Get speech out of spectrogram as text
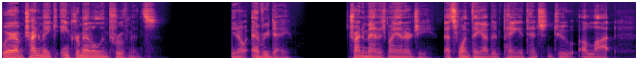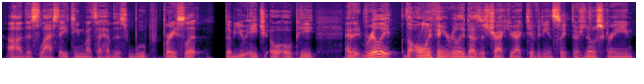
where I'm trying to make incremental improvements, you know, every day, trying to manage my energy. That's one thing I've been paying attention to a lot uh, this last 18 months. I have this Whoop bracelet, W H O O P, and it really, the only thing it really does is track your activity and sleep. There's no screen,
